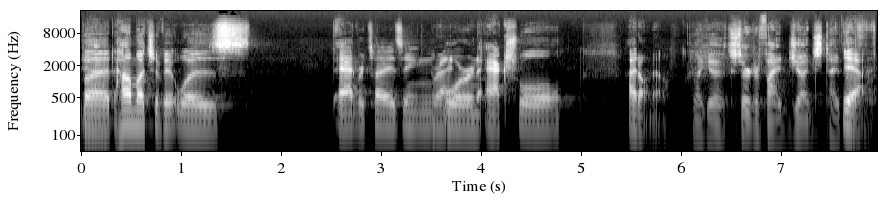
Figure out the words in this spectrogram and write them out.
But how much of it was advertising Right. or an actual? I don't know. Like a certified judge type Yeah. of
